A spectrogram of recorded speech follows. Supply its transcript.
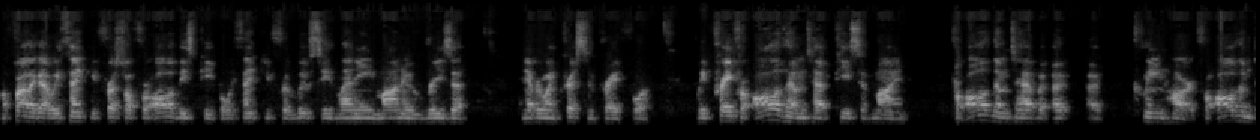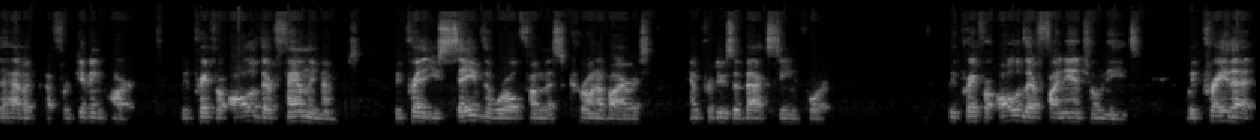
Well, Father God, we thank you, first of all, for all of these people. We thank you for Lucy, Lenny, Manu, Riza, and everyone Kristen prayed for. We pray for all of them to have peace of mind, for all of them to have a, a, a clean heart, for all of them to have a, a forgiving heart. We pray for all of their family members. We pray that you save the world from this coronavirus and produce a vaccine for it. We pray for all of their financial needs. We pray that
